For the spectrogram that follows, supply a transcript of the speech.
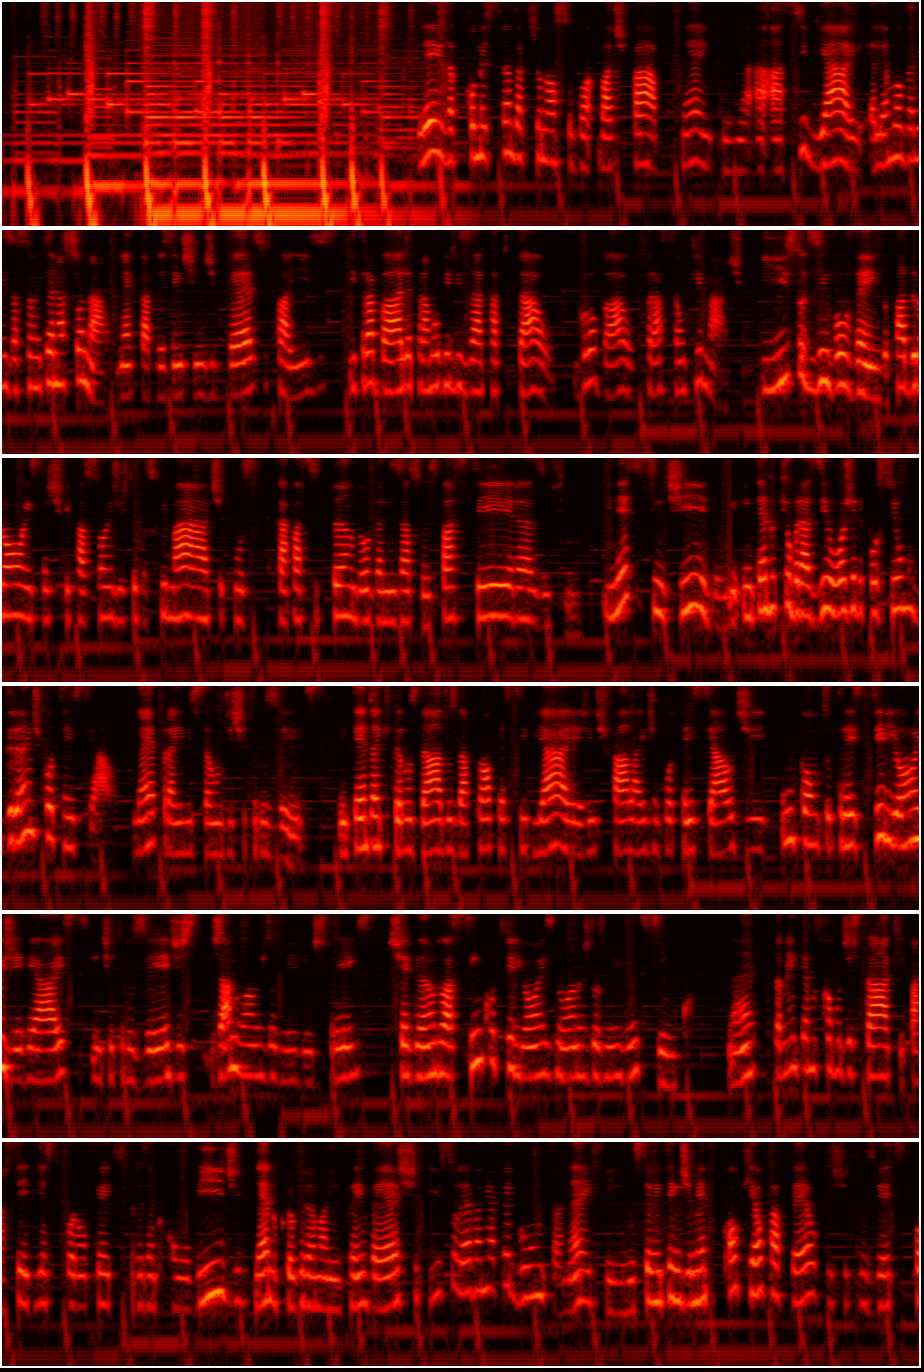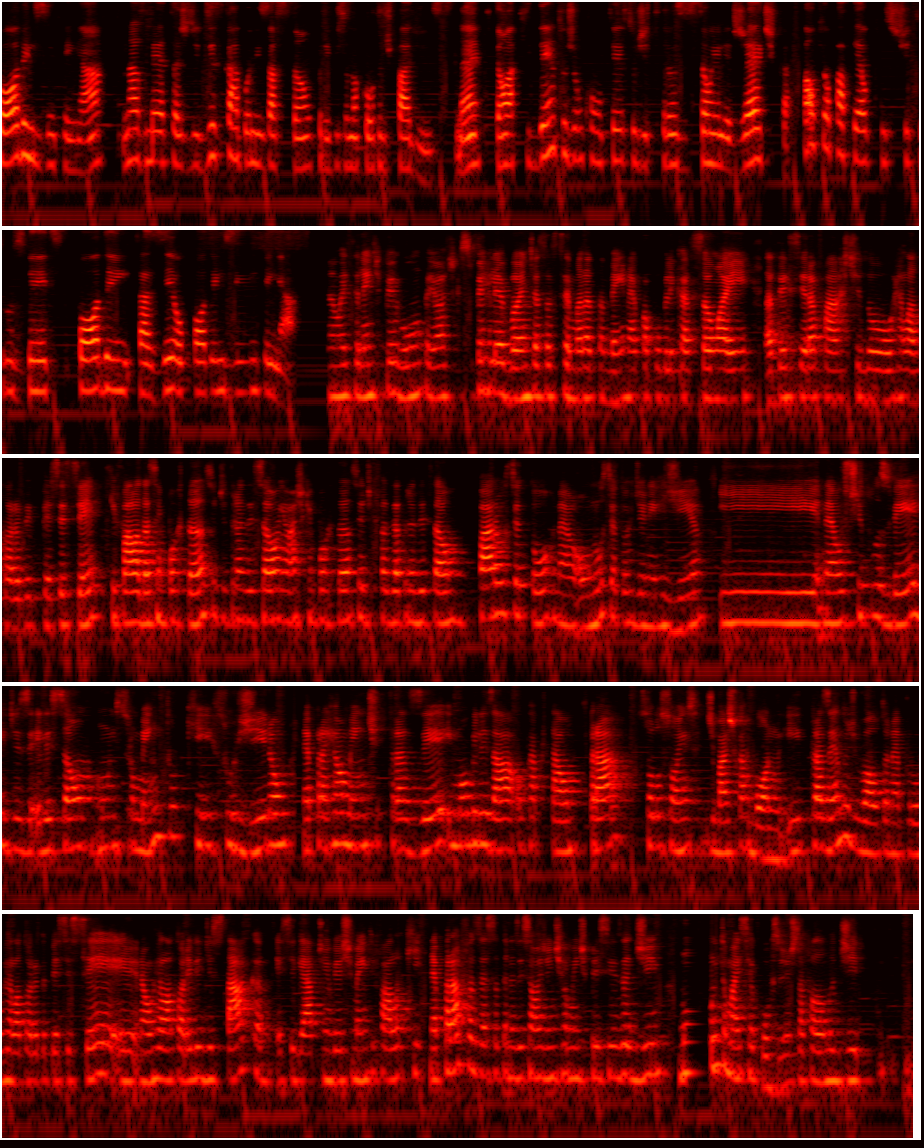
Leisa, começando aqui o nosso bate-papo, né, enfim, a, a, CBI, ela é uma organização internacional, né, que está presente em diversos países e trabalha para mobilizar capital global para ação climática. E isso desenvolvendo padrões, certificações de estudos climáticos, capacitando organizações parceiras, enfim, e nesse sentido, entendo que o Brasil hoje ele possui um grande potencial, né, para a emissão de títulos verdes. Entendo que pelos dados da própria CBI, a gente fala aí de um potencial de 1.3 trilhões de reais em títulos verdes já no ano de 2023, chegando a 5 trilhões no ano de 2025. Né? Também temos como destaque parcerias que foram feitas, por exemplo, com o BID, né, no programa InfraInvest. Isso leva à minha pergunta, né, enfim, no seu entendimento, qual que é o papel que os títulos verdes podem desempenhar nas metas de descarbonização previstas no Acordo de Paris, né? Então, aqui dentro de um contexto de transição energética, qual que é o papel que os títulos verdes podem trazer ou podem desempenhar? É uma excelente pergunta, eu acho que super relevante essa semana também, né, com a publicação aí da terceira parte do relatório do IPCC, que fala dessa importância de transição, e eu acho que a importância de fazer a transição para o setor, né, ou no setor de energia, e né, os títulos verdes, eles são um instrumento que surgiram né, para realmente trazer e mobilizar o capital para soluções de baixo carbono. E trazendo de volta né, para o relatório do IPCC, né, o relatório ele destaca esse gap de investimento e fala que né, para fazer essa transição a gente realmente precisa de muito mais recursos. A gente está falando de,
